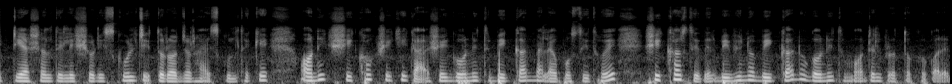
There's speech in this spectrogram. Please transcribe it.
একটি Ashal Tileshwari school Chittaranjan high school থেকে অনেক শিক্ষক শিক্ষিকা সেই গণিত বিজ্ঞান মেলায় উপস্থিত হয়ে শিক্ষার্থীদের বিভিন্ন বিজ্ঞান ও গণিত মডেল প্রত্যক্ষ করেন।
